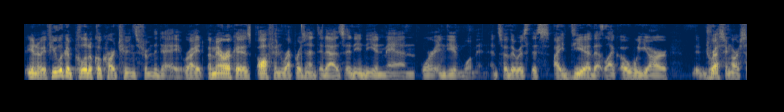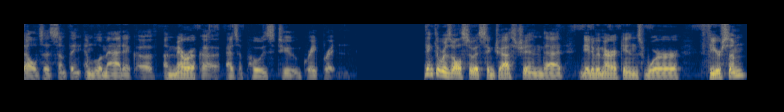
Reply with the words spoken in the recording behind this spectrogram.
you know, if you look at political cartoons from the day, right, America is often represented as an Indian man or Indian woman. And so there was this idea that, like, oh, we are dressing ourselves as something emblematic of America as opposed to Great Britain. I think there was also a suggestion that Native Americans were fearsome,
